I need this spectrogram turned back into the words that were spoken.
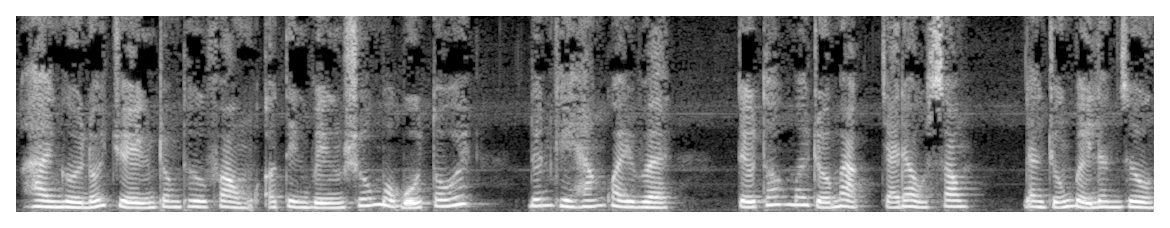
Hai người nói chuyện trong thư phòng ở tiền viện suốt một buổi tối, đến khi hắn quay về, tiểu thất mới rửa mặt, chải đầu xong, đang chuẩn bị lên giường.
